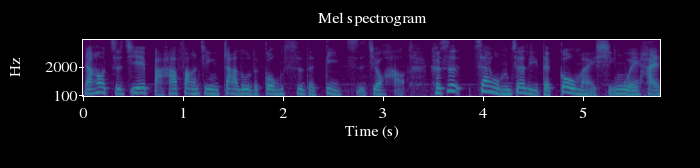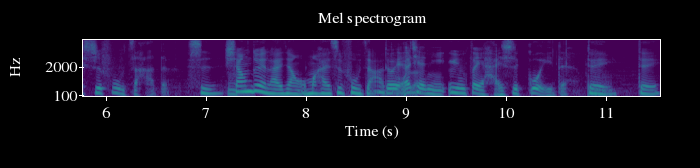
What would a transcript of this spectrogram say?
然后直接把它放进大陆的公司的地址就好。可是，在我们这里的购买行为还是复杂的，是相对来讲，我们还是复杂的。对，而且你运费还是贵的。对。对，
